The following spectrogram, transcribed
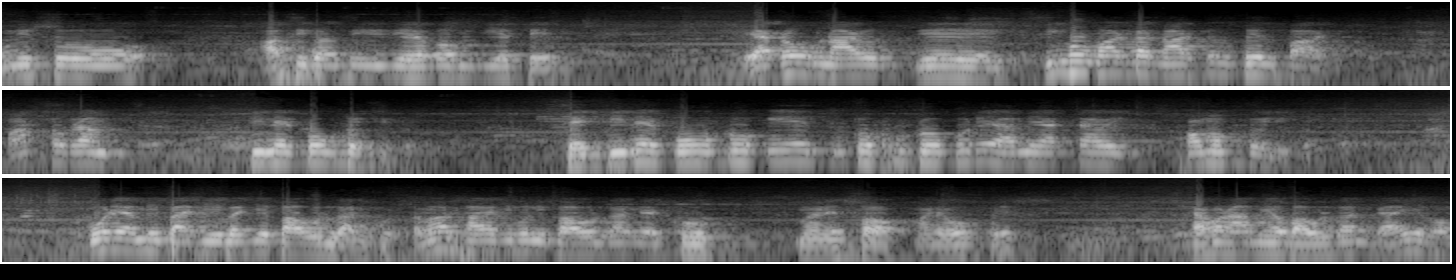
উনিশশো আশি ফাশি এরকম ইয়েতে, একরকম সিংহ মার্কা নারকেল তেল পাওয়া যেত পাঁচশো গ্রাম টিনের কৌটো ছিল। সেই টিনের কৌটোকে দুটো ফুটো করে আমি একটা ওই সমক তৈরি করি করে আমি বাজিয়ে বাজিয়ে বাউল গান করতাম। আমার সারা জীবনই বাউল গানের খুব মানে শখ মানে অভ্যেস। এখন আমিও বাউল গান গাই এবং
